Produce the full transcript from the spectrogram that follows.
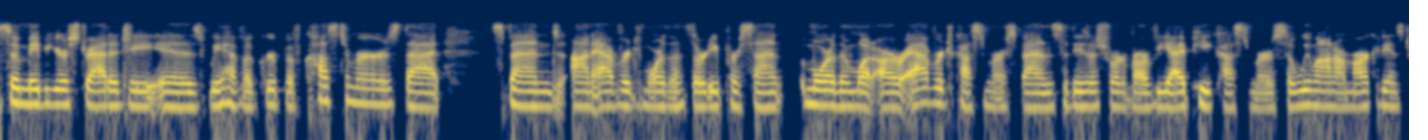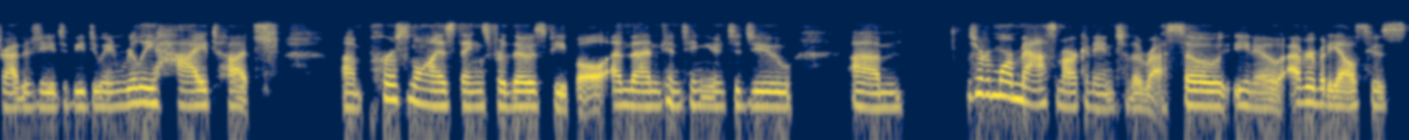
So maybe your strategy is we have a group of customers that spend on average more than 30% more than what our average customer spends. So these are sort of our VIP customers. So we want our marketing strategy to be doing really high touch um, personalize things for those people and then continue to do um, sort of more mass marketing to the rest. So you know everybody else who's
